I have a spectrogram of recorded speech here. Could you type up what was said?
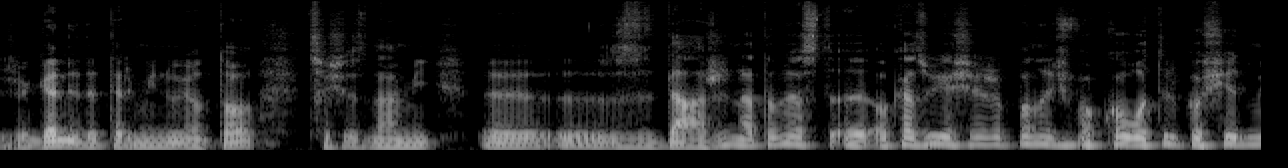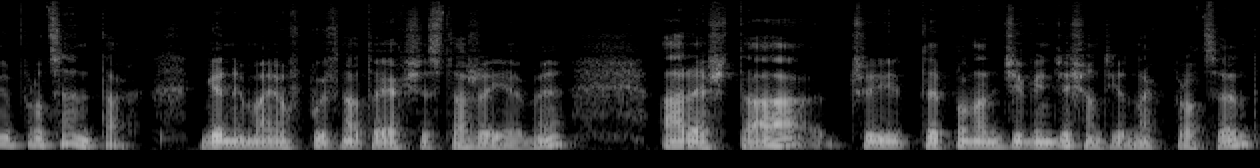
Że geny determinują to, co się z nami y, zdarzy. Natomiast y, okazuje się, że ponoć w około tylko 7% geny mają wpływ na to, jak się starzejemy, a reszta, czyli te ponad 90 jednak procent,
